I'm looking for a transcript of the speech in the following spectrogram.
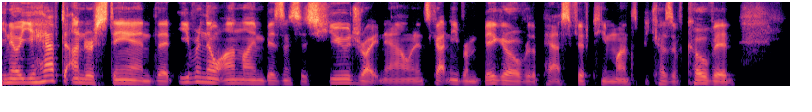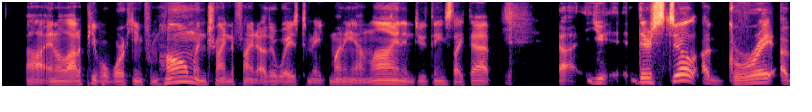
you know you have to understand that even though online business is huge right now and it's gotten even bigger over the past 15 months because of covid uh, and a lot of people working from home and trying to find other ways to make money online and do things like that uh, you there's still a great a,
